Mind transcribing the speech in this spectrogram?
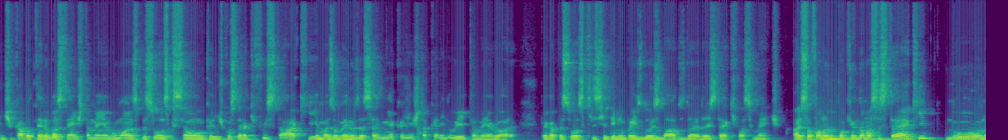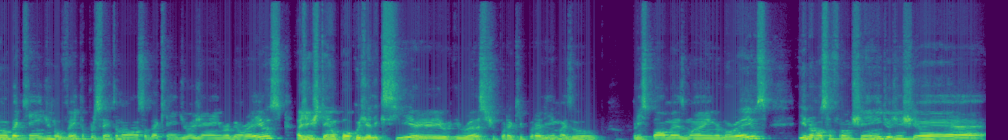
A gente acaba tendo bastante também algumas pessoas que são que a gente considera que full stack e é mais ou menos essa linha que a gente está querendo ir também agora. Pegar pessoas que se direm bem os dois lados da, da stack facilmente. Aí só falando um pouquinho da nossa stack, no, no back-end, 90% do nosso back-end hoje é em Ruby on Rails. A gente tem um pouco de Elixir e, e Rust por aqui por ali, mas o, principal mesmo é Ingram Rails, e no nosso front-end a gente, é,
